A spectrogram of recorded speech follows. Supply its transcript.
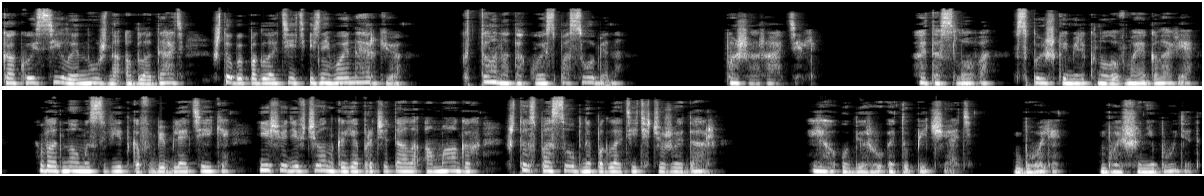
Какой силой нужно обладать, чтобы поглотить из него энергию? Кто на такое способен? Пожиратель. Это слово вспышкой мелькнуло в моей голове. В одном из свитков в библиотеке еще девчонка я прочитала о магах, что способны поглотить чужой дар. Я уберу эту печать. Боли больше не будет.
